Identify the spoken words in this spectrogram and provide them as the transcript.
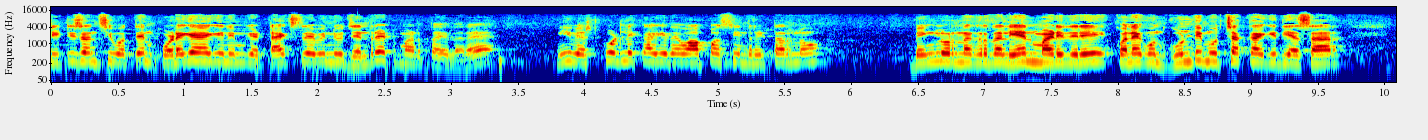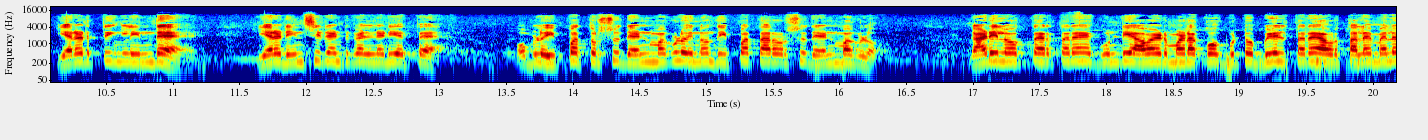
ಸಿಟಿಸನ್ಸ್ ಇವತ್ತೇನು ಕೊಡುಗೆಯಾಗಿ ನಿಮಗೆ ಟ್ಯಾಕ್ಸ್ ರೆವಿನ್ಯೂ ಜನರೇಟ್ ಮಾಡ್ತಾ ಇದ್ದಾರೆ ನೀವು ಎಷ್ಟು ಕೊಡ್ಲಿಕ್ಕಾಗಿದೆ ವಾಪಸ್ ಇನ್ ರಿಟರ್ನು ಬೆಂಗಳೂರು ನಗರದಲ್ಲಿ ಏನು ಮಾಡಿದಿರಿ? ಕೊನೆಗೆ ಒಂದು ಗುಂಡಿ ಮುಚ್ಚಕ್ಕಾಗಿದೆಯಾ ಸರ್? ಎರಡು ತಿಂಗಳ ಹಿಂದೆ ಎರಡು ಇನ್ಸಿಡೆಂಟ್ಗಳು ನಡೆಯುತ್ತೆ. ಒಬ್ಳು ಇಪ್ಪತ್ತು ವರ್ಷದ ಹೆಣ್ಮಗಳು, ಇನ್ನೊಂದು ಇಪ್ಪತ್ತಾರು ವರ್ಷದ ಹೆಣ್ಮಗಳು. ಗಾಡೀಲಿ ಹೋಗ್ತಾ ಇರ್ತಾರೆ, ಗುಂಡಿ ಅವಾಯ್ಡ್ ಮಾಡಕ್ ಹೋಗ್ಬಿಟ್ಟು ಬೀಳ್ತಾರೆ, ಅವ್ರ ತಲೆ ಮೇಲೆ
